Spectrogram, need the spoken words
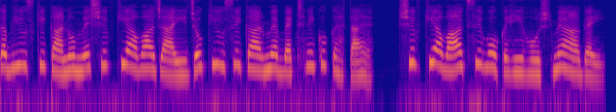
तभी उसके कानों में शिव की आवाज़ आई, जो कि उसे कार में बैठने को कहता है। शिव की आवाज़ से वो कहीं होश में आ गई।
